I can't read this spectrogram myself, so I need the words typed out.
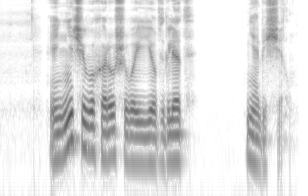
и ничего хорошего ее взгляд не обещал.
